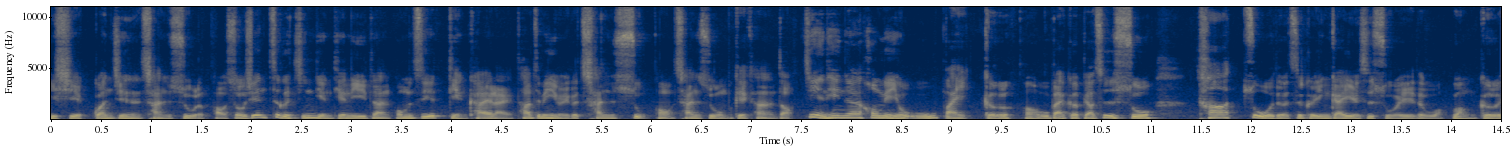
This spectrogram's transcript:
一些关键的参数了。好，首先这个经典天地单，我们直接点开来，它这边有一个参数哦，参数我们可以看得到，经典天地单后面有五百格哦，五百格表示说它做的这个应该也是所谓的网网格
